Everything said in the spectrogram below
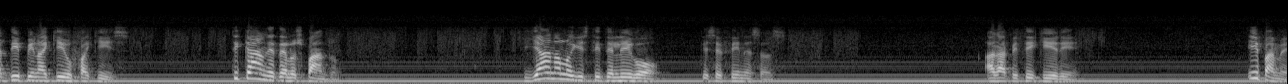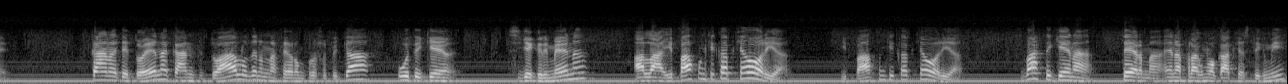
αντί πινακίου φακής. Τι κάνετε τέλος πάντων; Για να λογιστείτε λίγο τις ευθύνες σας. Αγαπητοί κύριοι, είπαμε, κάνατε το ένα, κάνετε το άλλο, δεν αναφέρομαι προσωπικά, ούτε και συγκεκριμένα, αλλά υπάρχουν και κάποια όρια. Υπάρχουν και κάποια όρια. Βάστε και ένα τέρμα, ένα φραγμό κάποια στιγμή.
